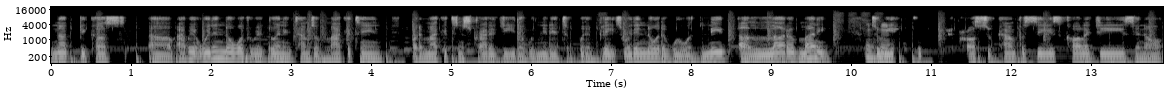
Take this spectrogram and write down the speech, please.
not because um, I mean, we didn't know what we were doing in terms of marketing or the marketing strategy that we needed to put in place. We didn't know that we would need a lot of money mm-hmm. to be able to across to campuses, colleges, you know,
